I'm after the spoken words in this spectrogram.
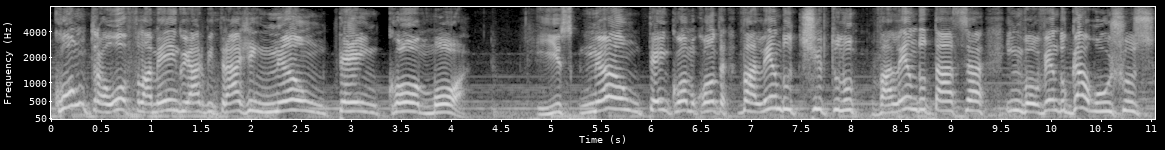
Contra o Flamengo e a arbitragem não tem como. E isso. Não tem como contra. Valendo título, valendo taça, envolvendo gaúchos,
